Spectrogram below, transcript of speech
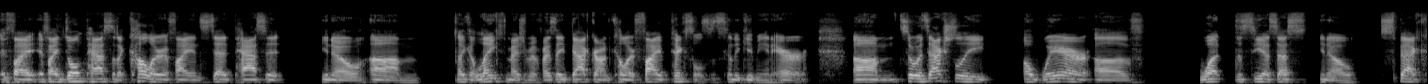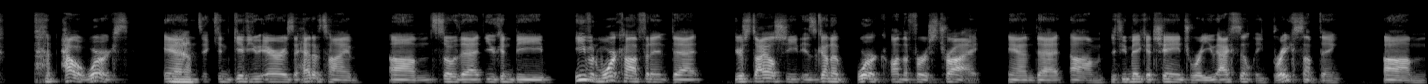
if I if I don't pass it a color, if I instead pass it, you know, um, like a length measurement, if I say background color five pixels, it's going to give me an error. Um, so it's actually aware of what the CSS, you know, spec, how it works, and yeah. it can give you errors ahead of time, um, so that you can be even more confident that your style sheet is going to work on the first try, and that um, if you make a change where you accidentally break something, um,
